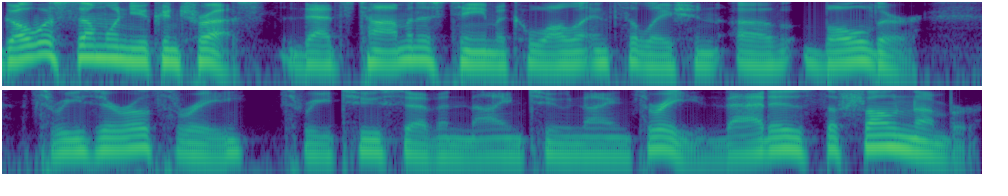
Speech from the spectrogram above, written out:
Go with someone you can trust. That's Tom and his team at Koala Insulation of Boulder. 303 327 9293. That is the phone number.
